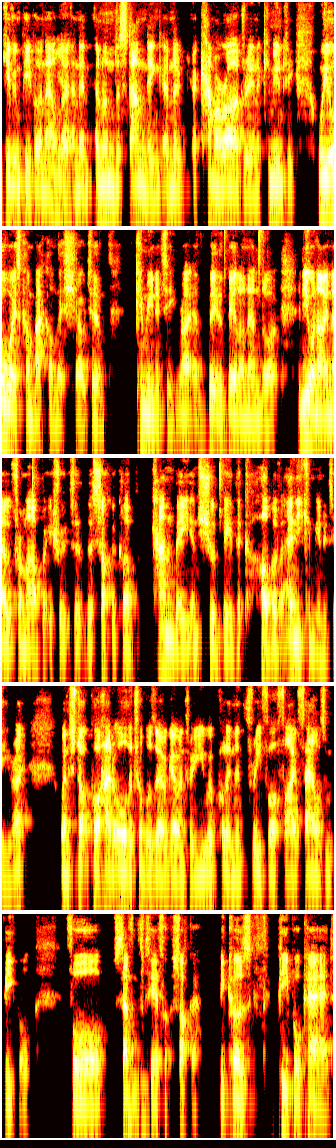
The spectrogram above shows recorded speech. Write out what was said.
giving people an outlet yeah. and an understanding and a, a, camaraderie and a community. We always come back on this show to community right? A bill and endor. And you and i know from our british roots that the soccer club can be and should be the hub of any community right? When stockport had all the troubles they were going through you were pulling in three four five thousand people for seventh mm-hmm. tier soccer because people cared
